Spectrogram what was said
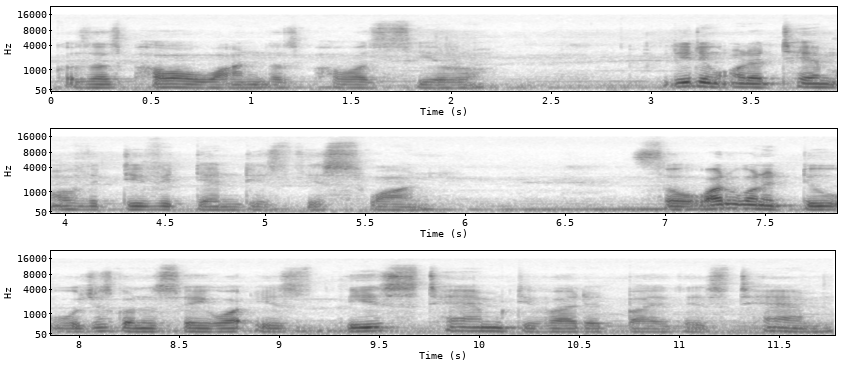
because that's power 1, that's power 0. Leading order term of the dividend is this one. So what we're going to do, we're just going to say what is this term divided by this term.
